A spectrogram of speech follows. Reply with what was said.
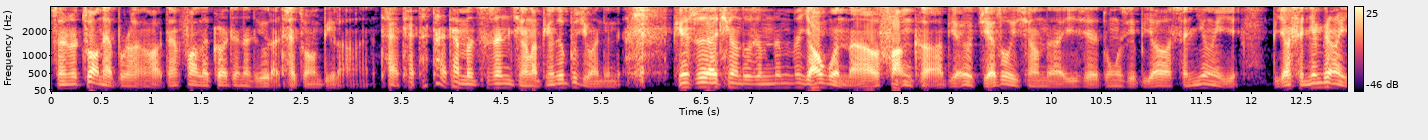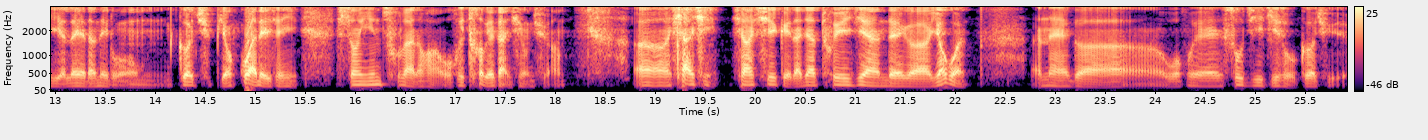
虽然说状态不是很好，但放的歌真的是有点太装逼了，太太太太太么深情了。平时不喜欢听的，平时听的都是那么摇滚呐、funk 啊，比较有节奏性的一些东西，比较神经一、比较神经病一类的那种歌曲，比较怪的一些声音出来的话，我会特别感兴趣啊。呃，下一期下一期给大家推荐这个摇滚。那个我会收集几首歌曲，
